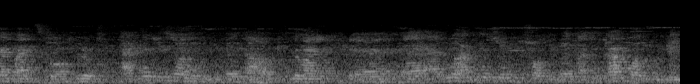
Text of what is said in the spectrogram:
gigabytes to upload. I think this one will be better. No, my, uh, uh, no, I think this one will be better. The camera will be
